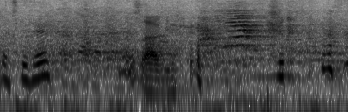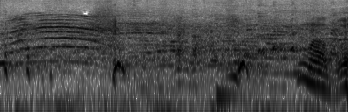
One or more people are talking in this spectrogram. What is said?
What's he say? Sabi. Mabul.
